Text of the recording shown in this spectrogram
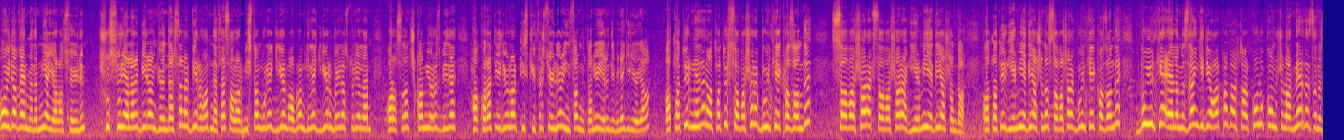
Oy da vermedim. Niye yalan söyleyeyim? Şu Suriyelileri bir an gönderseler bir rahat nefes alırım. İstanbul'a gidiyorum, ablam gile gidiyorum. Böyle Suriyelilerin arasından çıkamıyoruz. Bize hakaret ediyorlar, pis küfür söylüyor. İnsan utanıyor, yerin dibine giriyor ya. Atatürk neden? Atatürk savaşarak bu ülkeyi kazandı. Savaşarak, savaşarak 27 yaşında. Atatürk 27 yaşında savaşarak bu ülkeyi kazandı. Bu ülke elimizden gidiyor arkadaşlar. Kolu komşular neredesiniz?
